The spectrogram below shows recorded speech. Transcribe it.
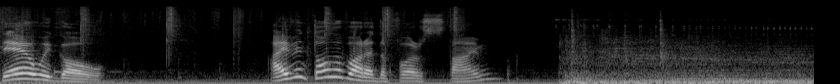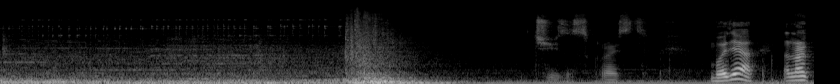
There we go. I even thought about it the first time. But yeah, like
